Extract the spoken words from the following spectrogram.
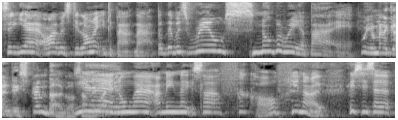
so yeah, I was delighted about that. But there was real snobbery about it. Well, you're going to go and do Strindberg or something, Yeah, and all that. I mean, it's like, fuck off, you know. This is a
